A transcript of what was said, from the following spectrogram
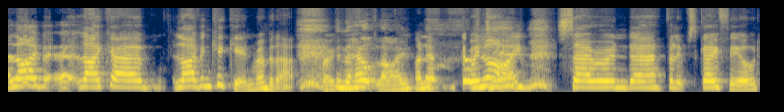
live, uh, like um, live and kicking. Remember that in the helpline. on a, going live. Sarah and uh, Philip Schofield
